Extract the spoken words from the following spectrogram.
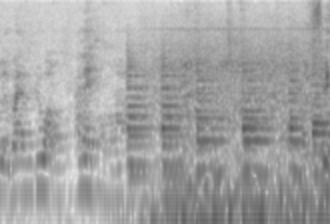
หรือวันดวงอะไรของเรามา สิ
